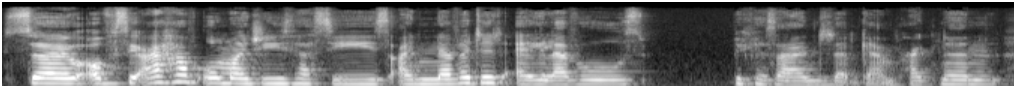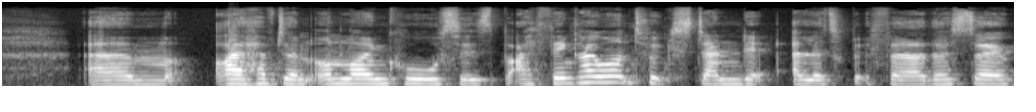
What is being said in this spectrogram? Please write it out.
So obviously I have all my GCSEs, I never did A-levels because I ended up getting pregnant. Um, I have done online courses, but I think I want to extend it a little bit further. So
